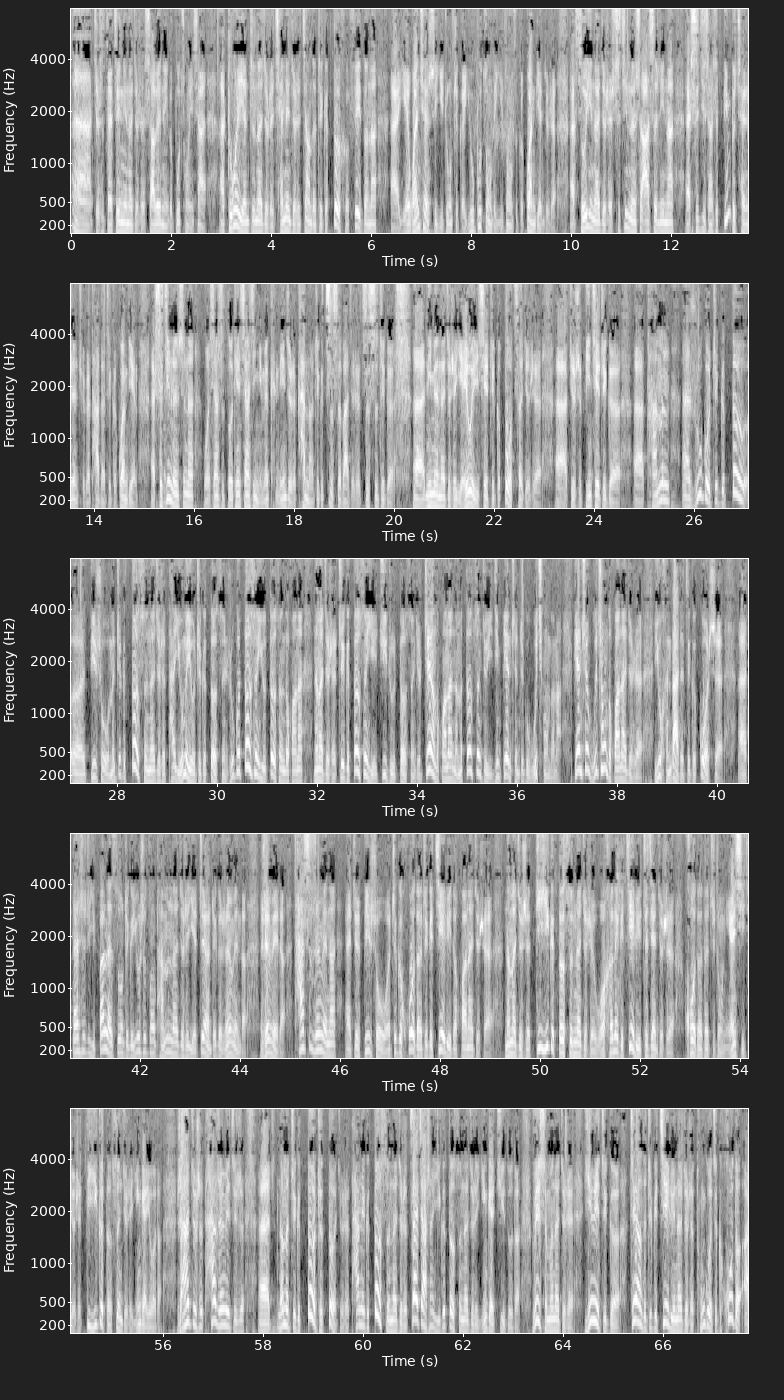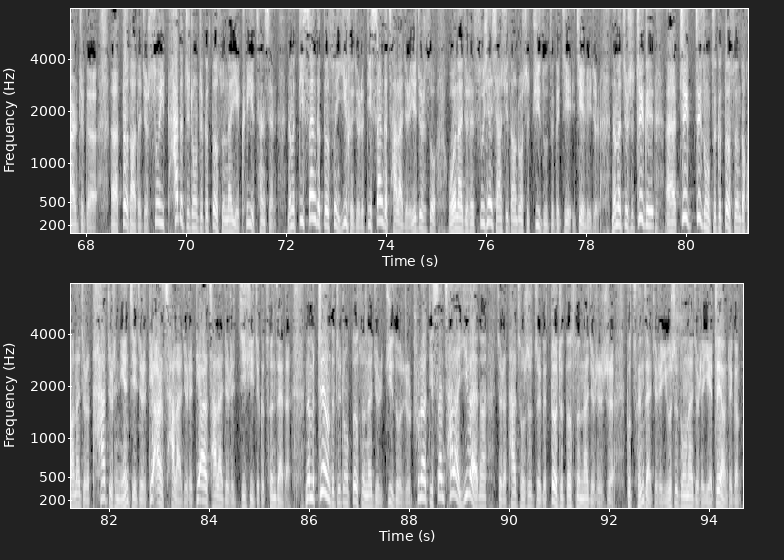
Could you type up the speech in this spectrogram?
呃，就是在这里呢，就是稍微那个补充一下，呃，总而言之呢，就是前面就是讲的这个德和非德呢，呃，也完全是一种这个有不宗的一种这个观点，就是呃，所以呢，就是实际论是阿舍利呢，呃，实际上是并不承认这个他的这个观点，呃，实际论是呢，我相信昨天相信你们肯定就是看到这个自私吧，就是自私这个呃里面呢，就是也有一些这个驳斥，就是呃，就是并且这个呃，他们呃，如果这个德呃，比如说我们这个德孙呢，就是他有没有这个德孙？如果德孙有德孙的话呢，那么就是这个德孙也居住德孙，就这样的话呢，那么德孙就已经变成这个无穷的了。变成无穷的话呢，就是有很大的这个过失。呃，但是一般来说，这个优势宗他们呢，就是也这样这个认为的，认为的，他是认为呢，哎，就比如说我这个获得这个戒律的话呢，就是那么就是第一个德孙呢，就是我和那个戒律之间就是获得的这种联系，就是第一个德孙就是应该有的。然后就是他认为就是呃，那么这个德之德就是他那个德损呢，就是再加上一个德损呢，就是应该具足的。为什么呢？就是因为这个这样的这个戒律呢，就是通过这个获得而这个呃得到的，就是所以他的这种这个德损呢也可以产生。那么第三个德损以后就是第三个刹那，就是也就是说我呢就是苏仙相续当中是具足这个戒戒律，就是那么就是这个呃这这种这个德损的话呢，就是他就是年节就是第二刹那，就是第二刹那就是继续这个存在的。那么这样的这种德损呢，就是具足，就是除了第三刹那以另外呢。就是他就是这个得之得孙，呢就是是不存在，就是有始终呢，就是也这样这个。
